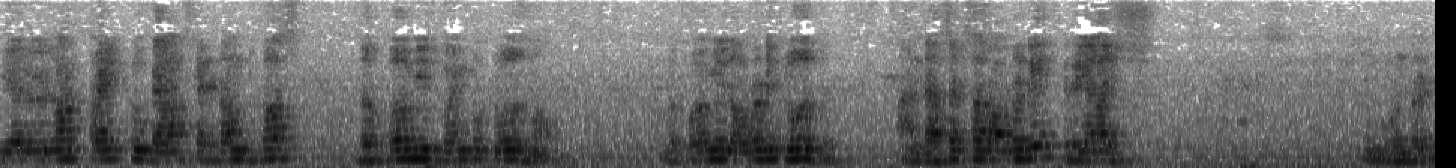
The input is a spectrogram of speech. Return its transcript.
Here we will not try to balance carry down because the firm is going to close now. The firm is already closed and assets are already realized. 200,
